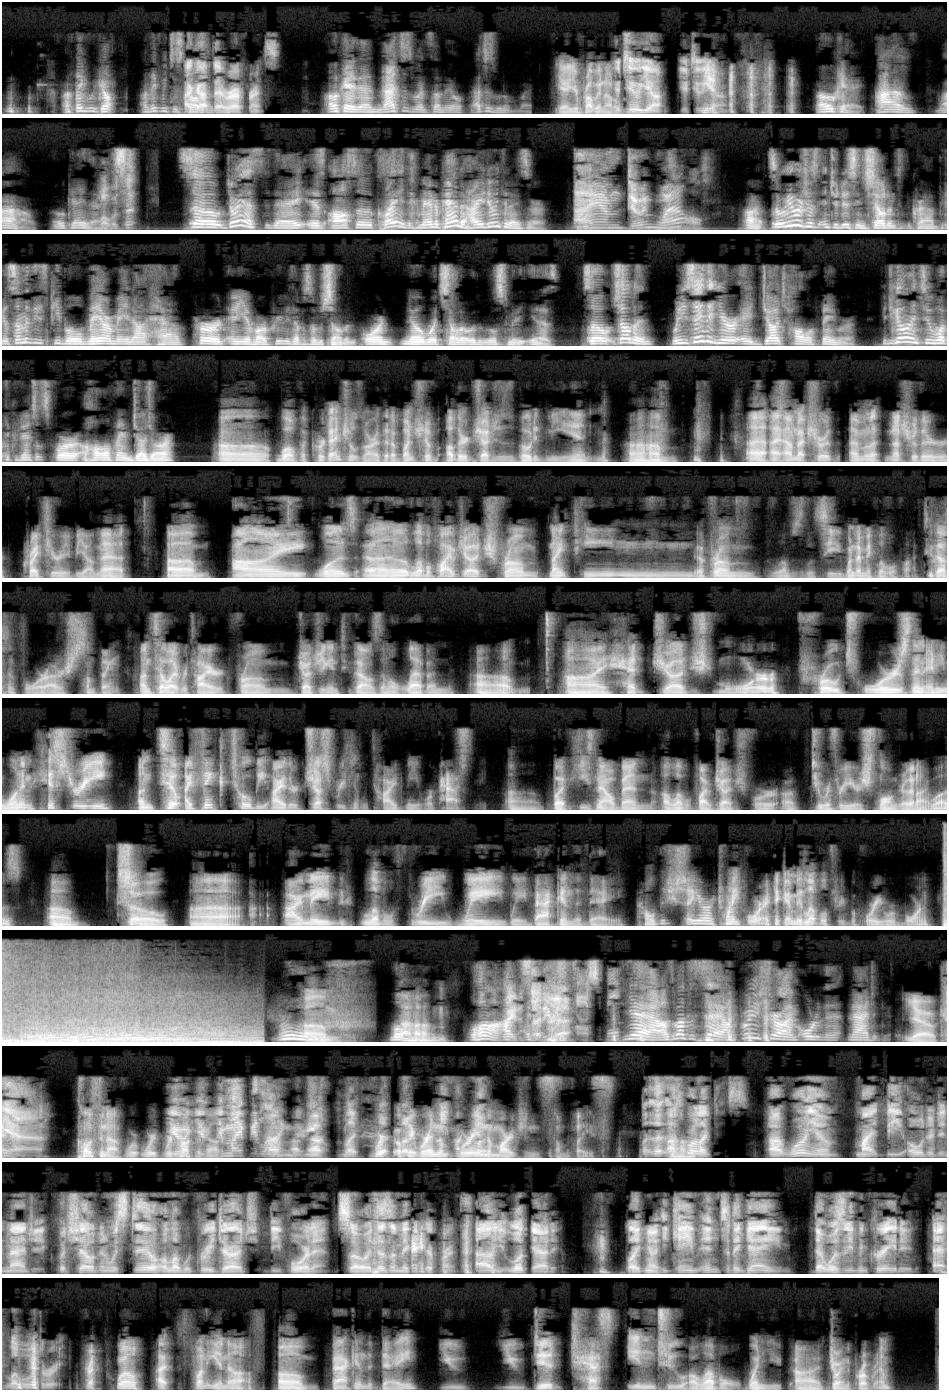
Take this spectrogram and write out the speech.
I think we got. I think we just. I call got that reference. Okay, then that just went something. o- That just went over my. Yeah, you're probably not. You're too enough. young. You're too Yeah. young. Okay, I wow. Okay then. What was it? So joining us today is also Clay, the Commander Panda. How are you doing today, sir? I am doing well. Alright, so we were just introducing Sheldon to the crowd because some of these people may or may not have heard any of our previous episodes of Sheldon or know what Sheldon or the Rules Committee is. So, Sheldon, when you say that you're a Judge Hall of Famer, could you go into what the credentials for a Hall of Fame judge are? Uh, well, the credentials are that a bunch of other judges voted me in. Um, I, I'm not sure. I'm not- sure their criteria beyond that. Um, I was a level five judge from 19 uh, from let's see when did I make level five 2004 or something until I retired from judging in 2011. Um, I had judged more pro tours than anyone in history until I think Toby either just recently tied me or passed me. Uh, but he's now been a level five judge for uh, two or three years longer than I was. Um, so uh, I made level three way way back in the day. How old did you say you are? 24. I think I made level three before you were born. Um, well, um, well, hold on. Wait, I- is I- that even possible? yeah, I was about to say, I'm pretty sure I'm older than that. Magic is. yeah, okay, Yeah. Close enough. We're we're, we're talking about. you might be lying there. Uh, Sheldon. like, We're, okay, we're in the we're in the margins someplace. Let, let's Uh-huh. go like this. Uh, William might be older than Magic, but Sheldon was still a level three judge before then. So it doesn't make a difference how you look at it. Like, you know, he came into the game that wasn't even created at level three. Right. Well, uh, funny enough, um, back in the day, you you did test into a level when you uh, joined the program.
